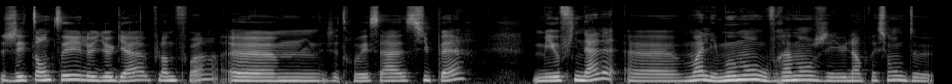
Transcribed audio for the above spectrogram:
J'ai tenté le yoga plein de fois. J'ai trouvé ça super. Mais au final, moi, les moments où vraiment j'ai eu l'impression de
